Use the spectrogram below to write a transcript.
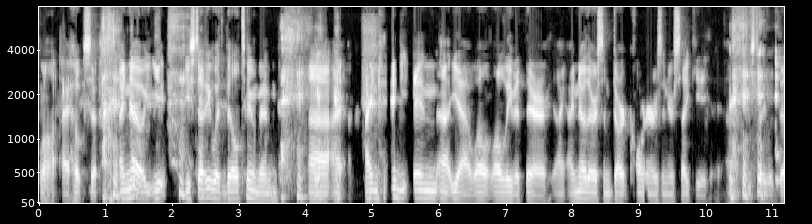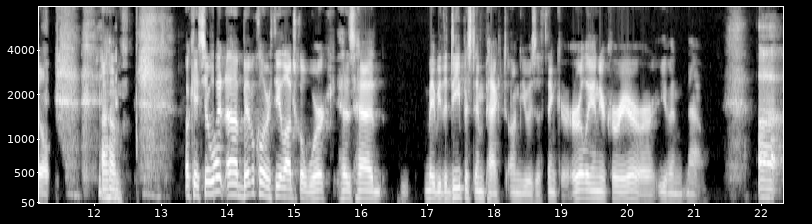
Well, I hope so. I know you you study with Bill Tooman. Uh, I, I and, and uh, yeah. Well, I'll leave it there. I, I, know there are some dark corners in your psyche. Uh, you study with Bill. Um, okay, so what uh, biblical or theological work has had maybe the deepest impact on you as a thinker, early in your career or even now? Uh,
